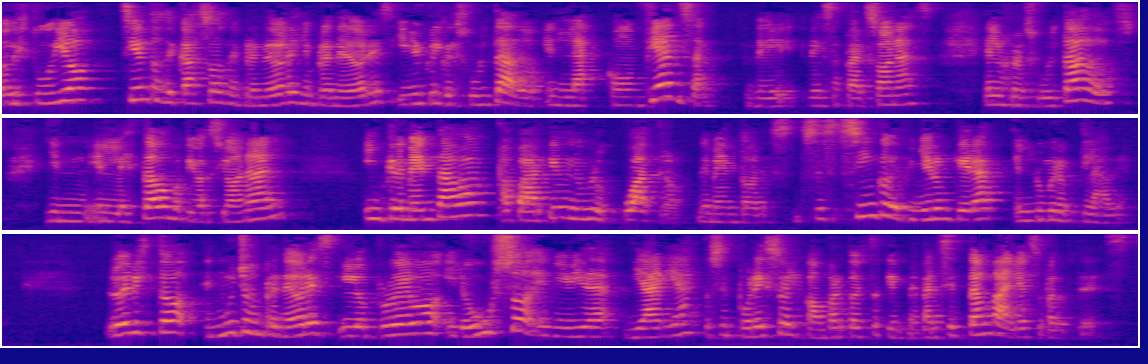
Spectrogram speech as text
donde estudió cientos de casos de emprendedores y emprendedores y vio que el resultado en la confianza de, esas personas, en los resultados y en, en el estado motivacional, incrementaba a partir del número 4 de mentores. Entonces, 5 definieron que era el número clave. Lo he visto en muchos emprendedores, lo pruebo y lo uso en mi vida diaria, entonces por eso les comparto esto que me parece tan valioso para ustedes.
